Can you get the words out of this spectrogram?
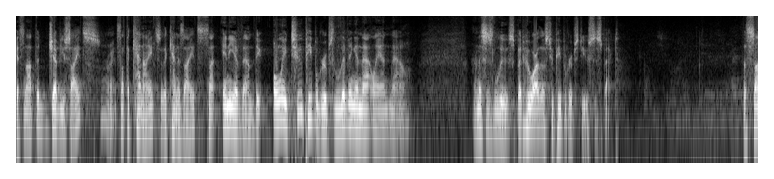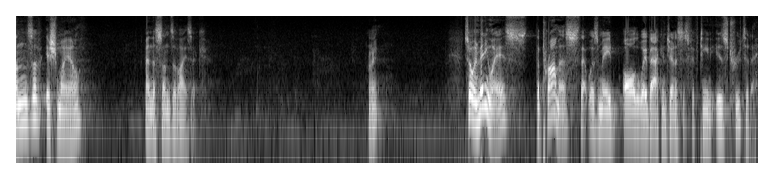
it's not the Jebusites, right? it's not the Kenites or the Kenizzites, it's not any of them. The only two people groups living in that land now and this is loose, but who are those two people groups do you suspect? The sons of Ishmael and the sons of Isaac. Right? So, in many ways, the promise that was made all the way back in Genesis 15 is true today.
